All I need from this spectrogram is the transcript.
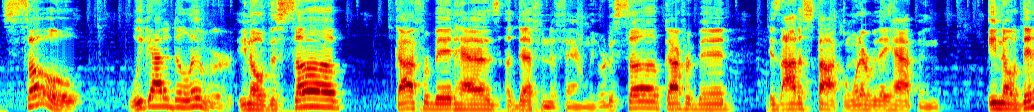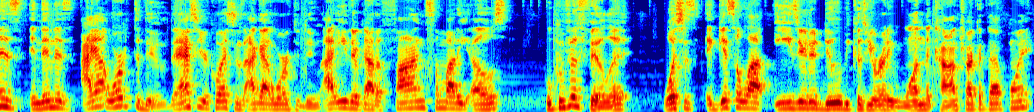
So, we got to deliver. You know, if the sub, God forbid, has a death in the family, or the sub, God forbid, is out of stock on whatever they happen, you know, then it's, and then it's, I got work to do. To answer your questions, I got work to do. I either got to find somebody else who can fulfill it, which is it gets a lot easier to do because you already won the contract at that point.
